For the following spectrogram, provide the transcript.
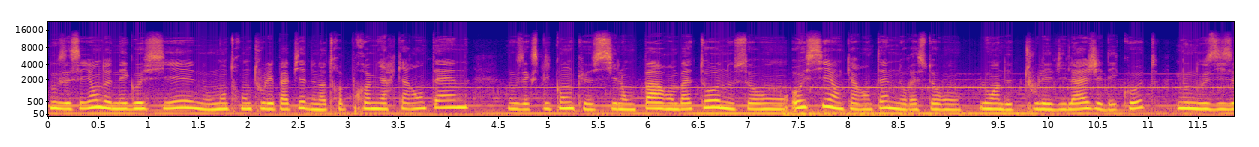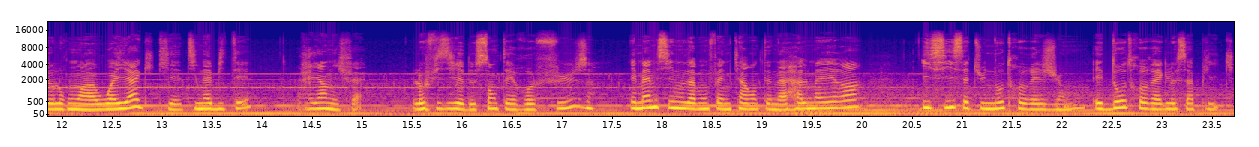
Nous essayons de négocier, nous montrons tous les papiers de notre première quarantaine, nous expliquons que si l'on part en bateau, nous serons aussi en quarantaine, nous resterons loin de tous les villages et des côtes, nous nous isolerons à Wayag qui est inhabité. Rien n'y fait. L'officier de santé refuse, et même si nous avons fait une quarantaine à Halmaera, Ici, c'est une autre région et d'autres règles s'appliquent.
